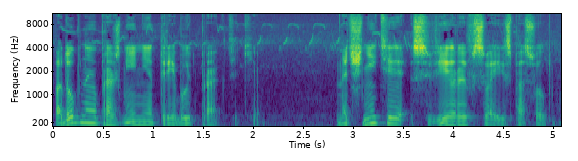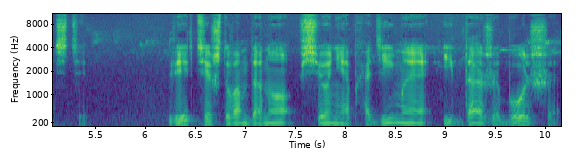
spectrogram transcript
Подобное упражнение требует практики. Начните с веры в свои способности. Верьте, что вам дано все необходимое и даже больше,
